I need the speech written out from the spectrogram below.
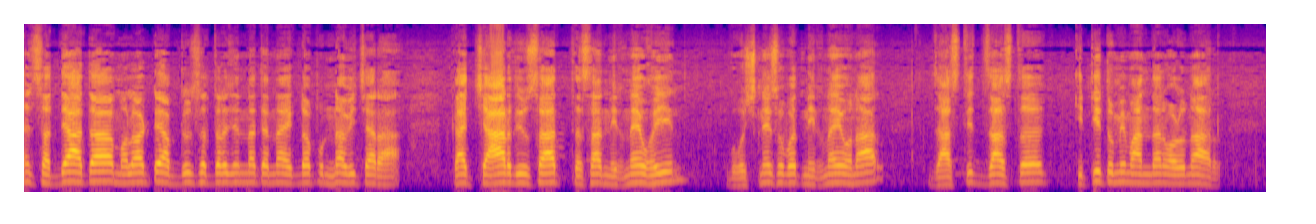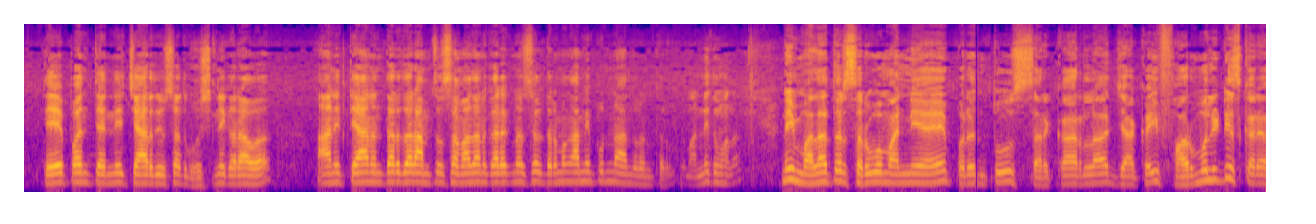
आणि सध्या आता मला वाटते अब्दुल सत्तारजींना त्यांना एकदा पुन्हा विचारा का चार दिवसात तसा निर्णय होईल? घोषणेसोबत निर्णय होणार. जास्तीत जास्त किती तुम्ही मानधन वाढवणार ते पण त्यांनी चार दिवसात घोषणे करावं. आणि त्यानंतर जर आमचं समाधानकारक नसेल तर मग आम्ही पुन्हा आंदोलन करू. मान्य तुम्हाला? नाही मला तर सर्व मान्य आहे परंतु सरकारला ज्या काही फॉर्मॅलिटीज करा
